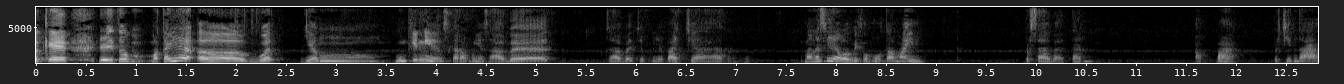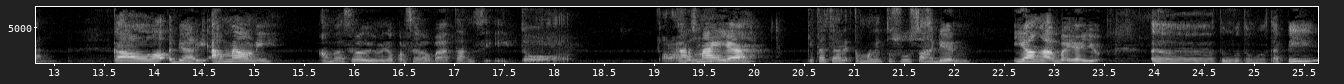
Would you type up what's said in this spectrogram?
Oke, ya itu makanya eh, buat yang mungkin ya sekarang punya sahabat, sahabatnya punya pacar, mana sih yang lebih kamu utamain? Persahabatan? Apa percintaan? kalau dari Amel nih Amel sih lebih milih persahabatan sih Tuh. Kalau aku sih karena juga. ya kita cari temen itu susah Den iya nggak Mbak Yayu Eh, tunggu tunggu tapi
